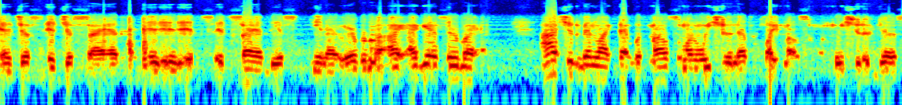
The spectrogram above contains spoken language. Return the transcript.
it's just it's just sad. It, it, it's it's sad. This you know everybody. I, I guess everybody. I should have been like that with Musselman. We should have never played Musselman. We should have just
